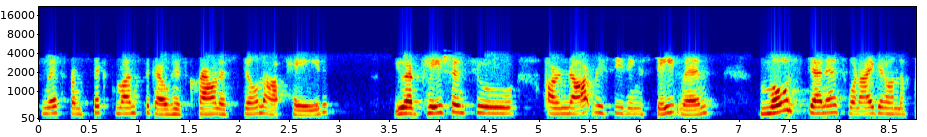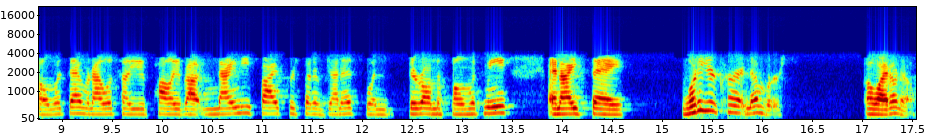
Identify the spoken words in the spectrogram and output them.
Smith from six months ago, his crown is still not paid. You have patients who are not receiving statements. Most dentists, when I get on the phone with them, and I will tell you probably about 95% of dentists when they're on the phone with me, and I say, What are your current numbers? Oh, I don't know.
